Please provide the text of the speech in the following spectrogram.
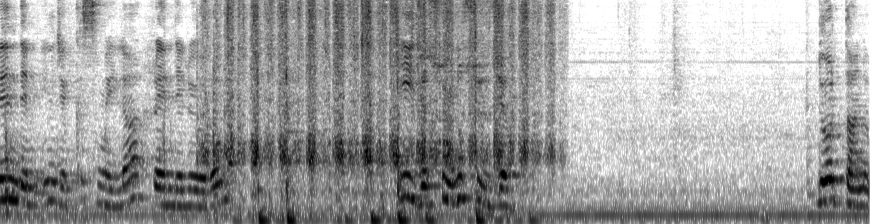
Rendenin ince kısmıyla rendeliyorum. İyice suyunu süzeceğim. 4 tane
